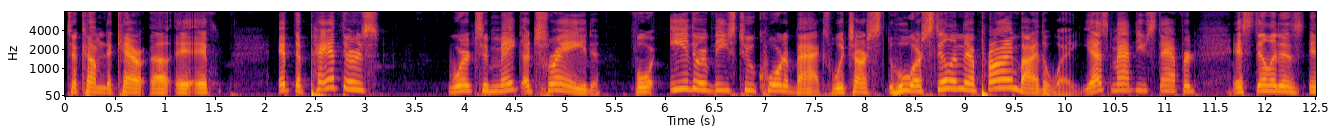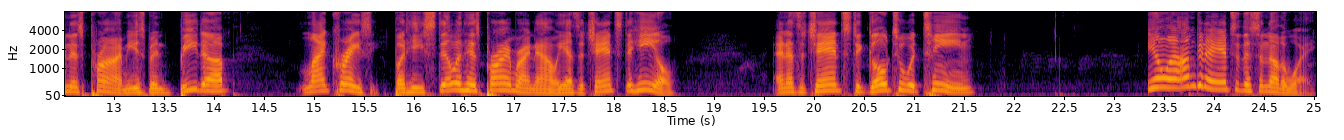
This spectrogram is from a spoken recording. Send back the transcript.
to come to Car- uh, if if the Panthers were to make a trade for either of these two quarterbacks, which are who are still in their prime, by the way. Yes, Matthew Stafford is still in his in his prime. He's been beat up like crazy, but he's still in his prime right now. He has a chance to heal, and has a chance to go to a team. You know what? I'm going to answer this another way.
